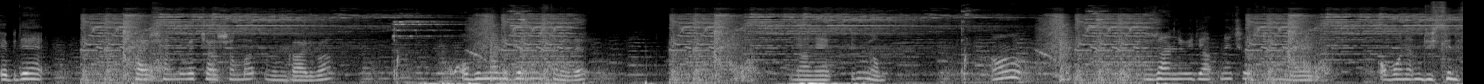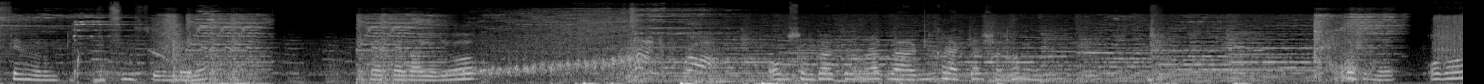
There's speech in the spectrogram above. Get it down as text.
E bir de Perşembe ve çarşamba atmadım galiba. O günlerde canım istemedi. Yani bilmiyorum. Ama düzenli video atmaya çalışacağım yani. Abonem düşsün istemiyorum. Git- Gitsin istiyorum böyle. Bir karakter daha geliyor. O bu son karakter olarak verdiğin karakter şaka mı? Şimdi. O zaman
